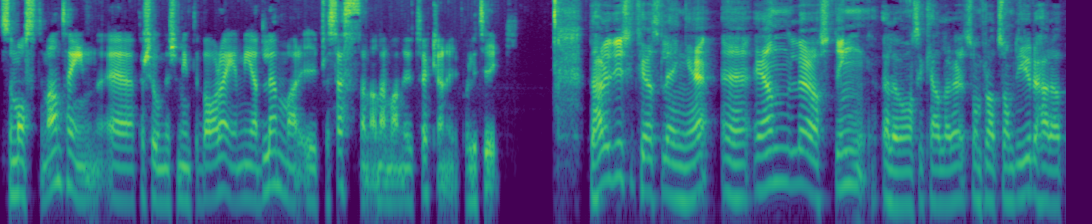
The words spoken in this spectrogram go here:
så måste man ta in eh, personer som inte bara är medlemmar i processerna när man utvecklar ny politik. Det här har diskuterats länge. Eh, en lösning, eller vad man ska kalla det, som pratas om det är ju det här att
